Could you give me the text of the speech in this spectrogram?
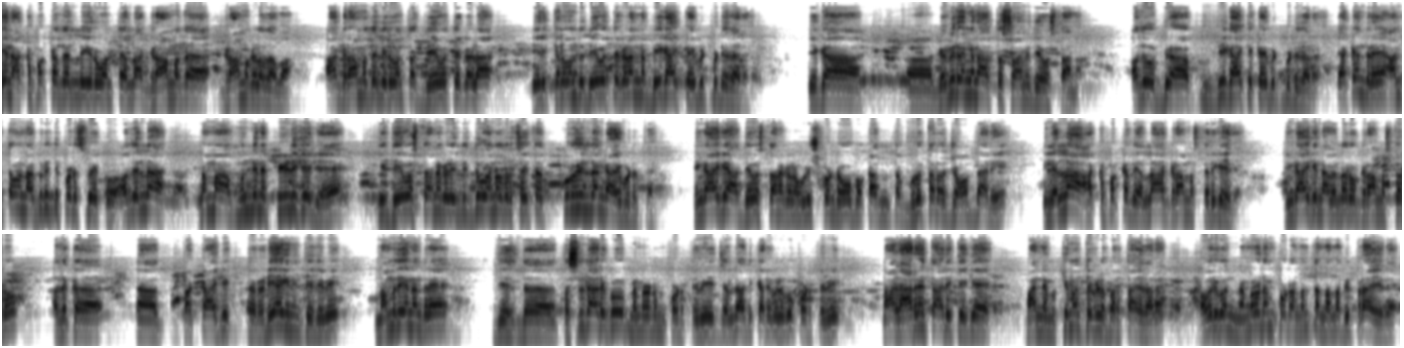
ಏನು ಅಕ್ಕಪಕ್ಕದಲ್ಲಿ ಇರುವಂಥ ಎಲ್ಲ ಗ್ರಾಮದ ಗ್ರಾಮಗಳದಾವ, ಆ ಗ್ರಾಮದಲ್ಲಿರುವಂಥ ದೇವತೆಗಳ ಕೆಲವೊಂದು ದೇವತೆಗಳನ್ನು ಬೀಗ ಹಾಕಿ ಕೈ ಬಿಟ್ಬಿಟ್ಟಿದ್ದಾರೆ. ಈಗ ಗವಿರಂಗನಾಥ ಸ್ವಾಮಿ ದೇವಸ್ಥಾನ. ಅದು ಬೀಗ ಹಾಕಿ ಕೈ ಬಿಟ್ಬಿಟ್ಟಿದ್ದಾರೆ. ಯಾಕಂದ್ರೆ ಅಂತವನ್ನ ಅಭಿವೃದ್ಧಿ ಪಡಿಸ್ಬೇಕು, ಅದೆಲ್ಲ ನಮ್ಮ ಮುಂದಿನ ಪೀಳಿಗೆಗೆ ಈ ದೇವಸ್ಥಾನಗಳು ಇಲ್ಲಿದ್ದು ಅನ್ನೋದ್ರ ಸಹಿತ ಕುರು ಇಲ್ದಂಗೆ ಆಗ್ಬಿಡುತ್ತೆ. ಹಿಂಗಾಗಿ ಆ ದೇವಸ್ಥಾನಗಳನ್ನ ಉಳಿಸ್ಕೊಂಡು ಹೋಗ್ಬೇಕಾದಂಥ ಗುರುತರ ಜವಾಬ್ದಾರಿ ಇಲ್ಲೆಲ್ಲ ಅಕ್ಕಪಕ್ಕದ ಎಲ್ಲಾ ಗ್ರಾಮಸ್ಥರಿಗೆ ಇದೆ. ಹಿಂಗಾಗಿ ನಾವೆಲ್ಲರೂ ಗ್ರಾಮಸ್ಥರು, ಅದಕ್ಕೆ ಪಕ್ಕಾಗಿ ರೆಡಿಯಾಗಿ ನಿಂತಿದ್ದೀವಿ. ನಮ್ಮದೇನಂದ್ರೆ ತಹಸೀಲ್ದಾರಿಗೂ ಮೆಮೊರಂಡಮ್ ಕೊಡ್ತೀವಿ, ಜಿಲ್ಲಾಧಿಕಾರಿಗಳಿಗೂ ಕೊಡ್ತೀವಿ. ನಾಳೆ ಆರನೇ ತಾರೀಕಿಗೆ ಮಾನ್ಯ ಮುಖ್ಯಮಂತ್ರಿಗಳು ಬರ್ತಾ ಇದ್ದಾರೆ. ಅವರಿಗೊಂದು ಮೆಮೊರಡಮ್ ಕೊಡೋಣ ಅಂತ ನನ್ನ ಅಭಿಪ್ರಾಯ ಇದೆ.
